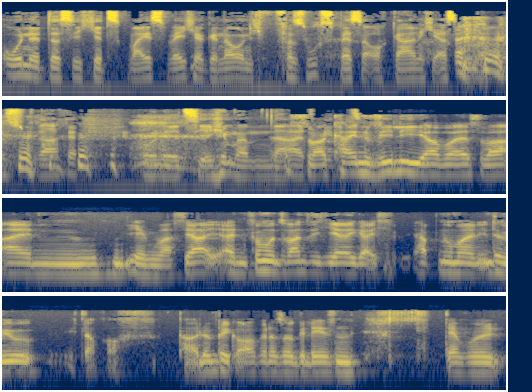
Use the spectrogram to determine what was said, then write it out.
ohne dass ich jetzt weiß, welcher genau. Und ich versuch's besser auch gar nicht erst in der Aussprache, ohne jetzt hier jemandem nahe. Es war kein Willi, aber es war ein irgendwas. Ja, ein 25-Jähriger. Ich habe nur mal ein Interview, ich glaube auf Paralympic.org oder so gelesen, der wohl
